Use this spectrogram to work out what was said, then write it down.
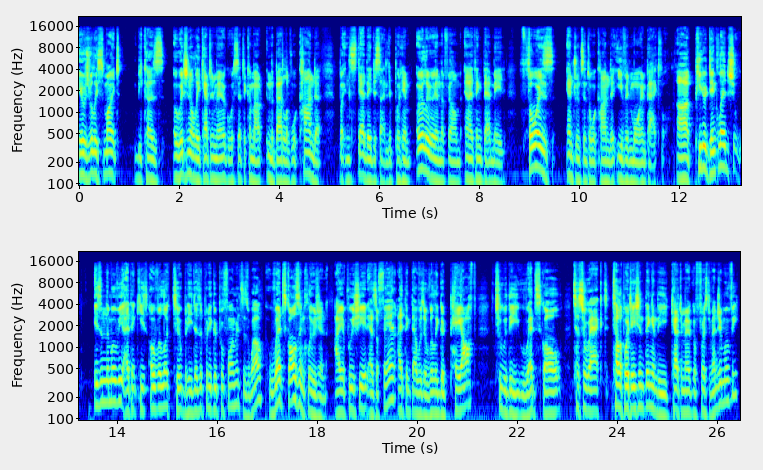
It was really smart because originally Captain America was set to come out in the Battle of Wakanda, but instead they decided to put him earlier in the film, and I think that made Thor's entrance into Wakanda even more impactful. Uh, Peter Dinklage is in the movie. I think he's overlooked too, but he does a pretty good performance as well. Red Skull's inclusion, I appreciate as a fan. I think that was a really good payoff to the Red Skull Tesseract teleportation thing in the Captain America First Avenger movie.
